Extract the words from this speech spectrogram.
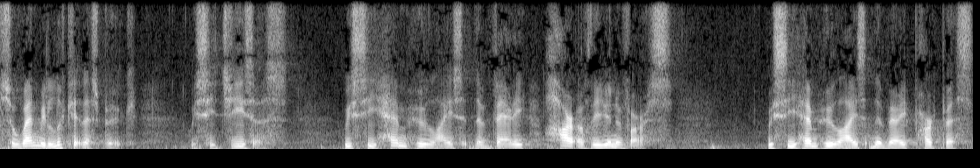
So when we look at this book, we see Jesus. We see him who lies at the very heart of the universe. We see him who lies at the very purpose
